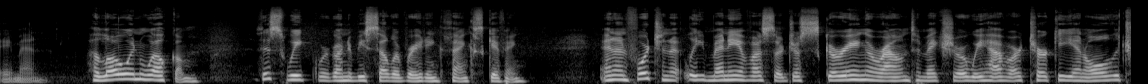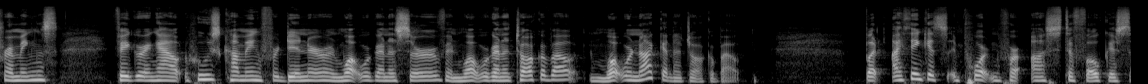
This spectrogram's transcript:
Amen. Hello and welcome. This week we're going to be celebrating Thanksgiving. And unfortunately, many of us are just scurrying around to make sure we have our turkey and all the trimmings, figuring out who's coming for dinner and what we're going to serve and what we're going to talk about and what we're not going to talk about. But I think it's important for us to focus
